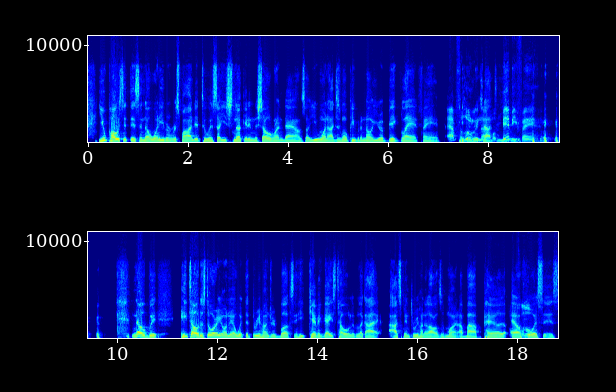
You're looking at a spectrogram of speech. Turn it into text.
you posted this and no one even responded to it. So you snuck it in the show rundown. So you want to, I just want people to know you're a big Vlad fan. Absolutely not. I'm a Bibby fan. no, but he told a story on there with the 300 bucks and he Kevin Gates told him like I I spend $300 a month. I buy a pair of Air Forces,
